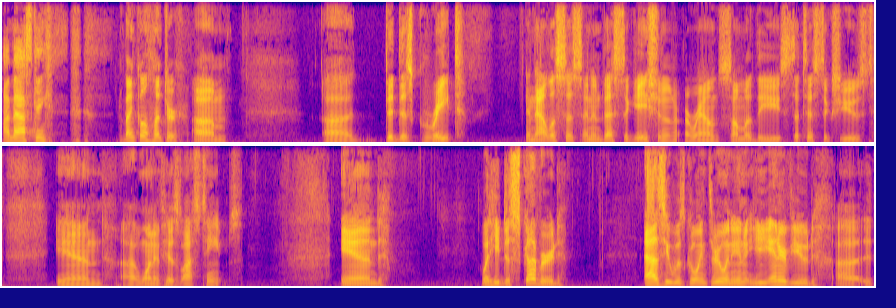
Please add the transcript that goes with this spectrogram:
I'm asking. Michael Hunter um, uh, did this great analysis and investigation around some of the statistics used in uh, one of his last teams. And what he discovered as he was going through and he interviewed, uh, it-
